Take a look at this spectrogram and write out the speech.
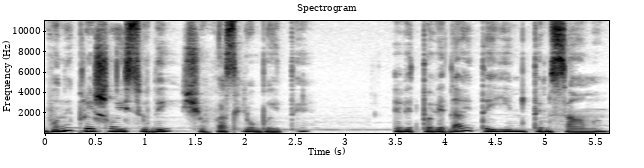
Вони прийшли сюди, щоб вас любити. Відповідайте їм тим самим.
